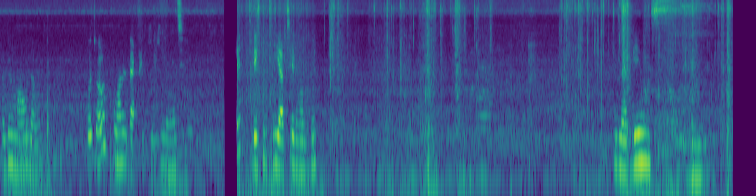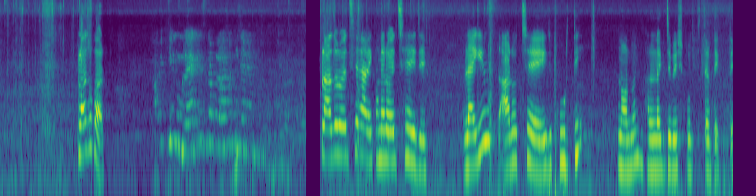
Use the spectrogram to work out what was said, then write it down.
তার জন্য মাও যাবে। তো চলো, তোমাদের দেখাই কি কি এনেছে। দেখি কি আছে এর মধ্যে। লেগিংস প্লাজো কার প্লাজো রয়েছে আর এখানে রয়েছে এই যে লেগিংস আর হচ্ছে এই যে কুর্তি। নর্মাল ভালো লাগছে বেশ কুর্তিটা দেখতে।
